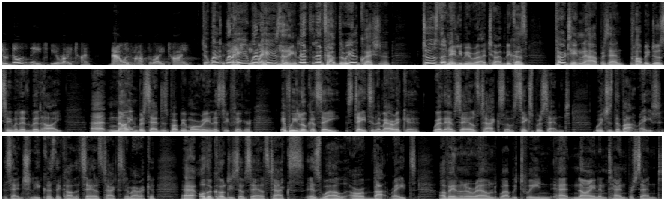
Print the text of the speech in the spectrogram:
There does need to be a right time. Now is not the right time. So, well, well, here, well here's the thing. Let's let's have the real question. Does there nearly be a right time? Because thirteen and a half percent probably does seem a little bit high. Uh, Nine percent is probably a more realistic figure. If we look at say states in America where they have sales tax of six percent, which is the VAT rate essentially because they call it sales tax in America, uh, other countries have sales tax as well or VAT rates of in and around well between uh, nine and ten percent,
